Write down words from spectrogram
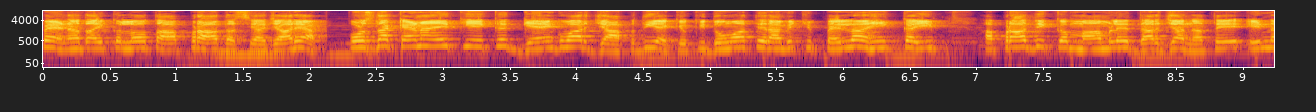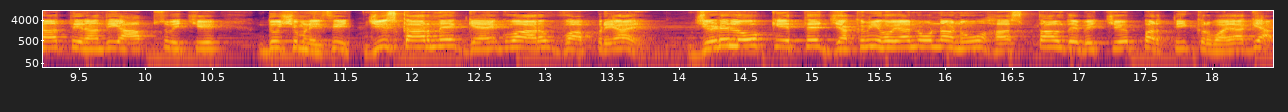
ਭੈਣਾਂ ਦਾ ਇਕਲੌਤਾ ਭਰਾ ਦੱਸਿਆ ਜਾ ਰਿਹਾ। ਪੁਲਿਸ ਦਾ ਕਹਿਣਾ ਹੈ ਕਿ ਇੱਕ ਗੈਂਗਵਾਰ ਜਾਪਦੀ ਹੈ, ਕਿਉਂਕਿ ਦੋਵਾਂ ਧਿਰਾਂ ਵਿੱਚ ਪਹਿਲਾਂ ਹੀ ਕਈ ਅਪਰਾਧਿਕ ਮਾਮਲੇ ਦਰਜ ਹਨ ਅਤੇ ਇਹਨਾਂ ਧਿਰਾਂ ਦੀ ਆਪਸ ਵਿੱਚ ਦੁਸ਼ਮਣੀ ਸੀ, ਜਿਸ ਕਾਰਨ ਇਹ ਗੈਂਗਵਾਰ ਵਾਪਰਿਆ ਹੈ। ਜਿਹੜੇ ਲੋਕ ਇੱਥੇ ਜ਼ਖਮੀ ਹੋਏ ਹਨ, ਉਹਨਾਂ ਨੂੰ ਹਸਪਤਾਲ ਦੇ ਵਿੱਚ ਭਰਤੀ ਕਰਵਾਇਆ ਗਿਆ।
